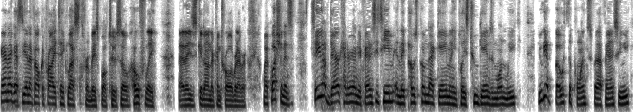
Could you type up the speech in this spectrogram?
and I guess the NFL could probably take lessons from baseball too. So hopefully uh, they just get under control or whatever. My question is: Say you have Derrick Henry on your fantasy team, and they postpone that game, and he plays two games in one week. Do you get both the points for that fantasy week?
